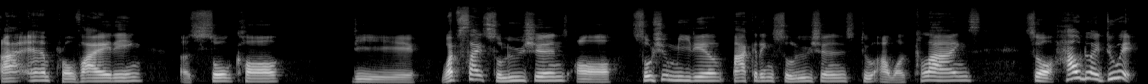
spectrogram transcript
I am providing a so-called the website solutions or social media marketing solutions to our clients. So how do I do it?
